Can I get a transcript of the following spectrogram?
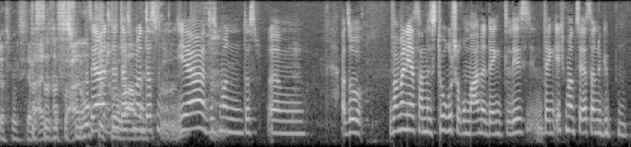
Dass man sich dann Was- einfach was das so für eine Ja, dass man, dass, ja, dass man das, ähm, also wenn man jetzt an historische Romane denkt, denke ich mal zuerst an Ägypten,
